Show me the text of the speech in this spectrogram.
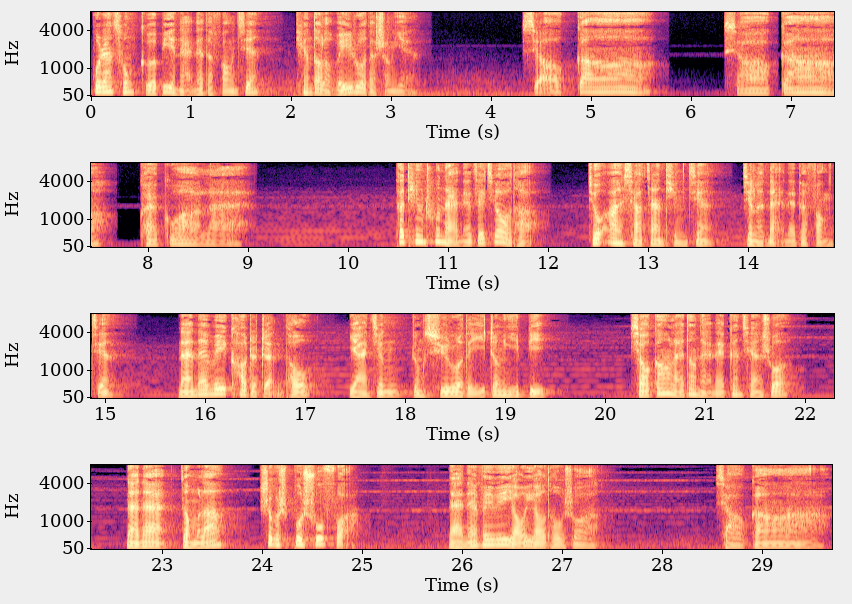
忽然从隔壁奶奶的房间听到了微弱的声音：“小刚。”小刚，快过来！他听出奶奶在叫他，就按下暂停键，进了奶奶的房间。奶奶微靠着枕头，眼睛正虚弱的一睁一闭。小刚来到奶奶跟前说：“奶奶，怎么了？是不是不舒服啊？”奶奶微微摇一摇头说：“小刚啊，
